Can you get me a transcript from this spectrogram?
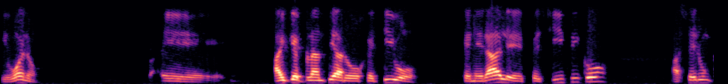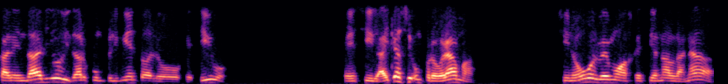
y bueno, eh, hay que plantear objetivos generales, específicos, hacer un calendario y dar cumplimiento a los objetivos. Es decir, hay que hacer un programa, si no volvemos a gestionar la nada.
